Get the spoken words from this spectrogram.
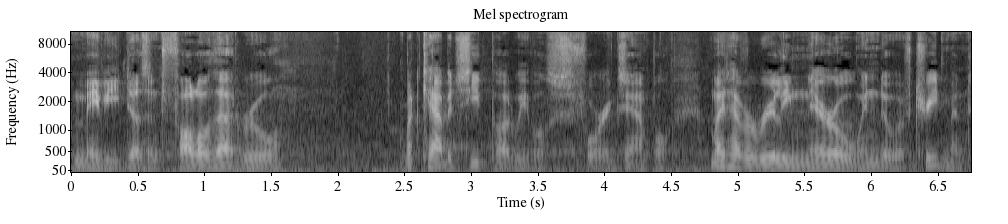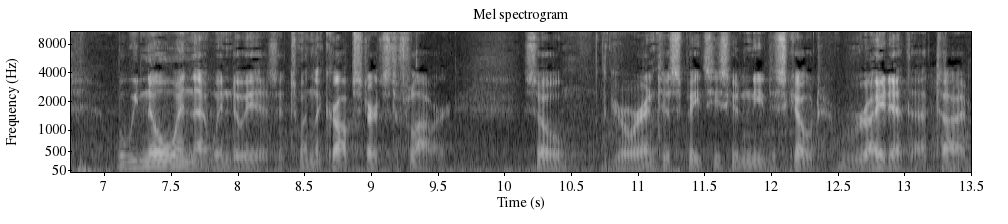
maybe doesn't follow that rule. But cabbage seed pod weevils, for example, might have a really narrow window of treatment, but we know when that window is. It's when the crop starts to flower. So the grower anticipates he's going to need to scout right at that time.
